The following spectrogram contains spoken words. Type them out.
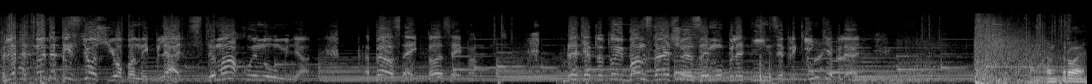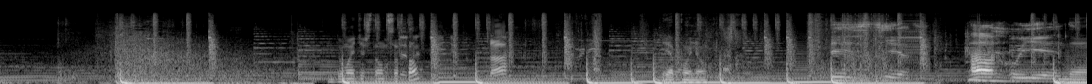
Блять, ну это ебаный, блять, с дыма хуйнул меня. Пелсей, Блять, я тут ебан знает, что я займу, блять, ниндзя, прикиньте, блять. Там трое. Думаете, что он софтом? Да. Я понял. Пиздец. Охуеть. Да.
